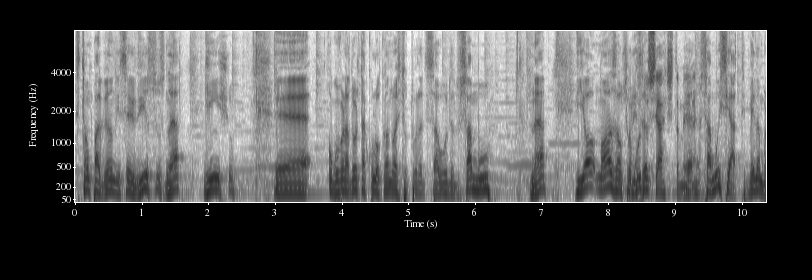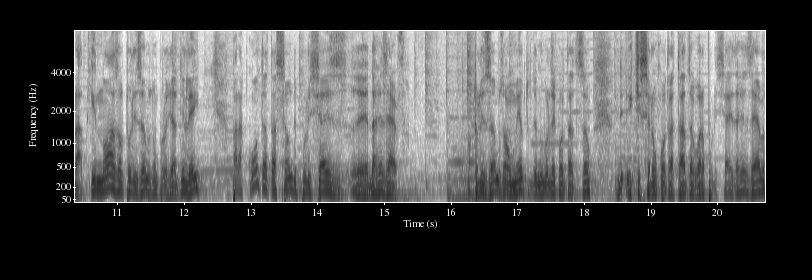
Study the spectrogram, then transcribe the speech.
estão pagando em serviços, né? Guincho. É, o governador está colocando uma estrutura de saúde do SAMU, né? E nós autorizamos. do SEAT também, né? SAMU e SEAT, bem lembrado. E nós autorizamos um projeto de lei para a contratação de policiais da reserva. Autorizamos aumento do número de contratação, de, que serão contratados agora policiais da reserva,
